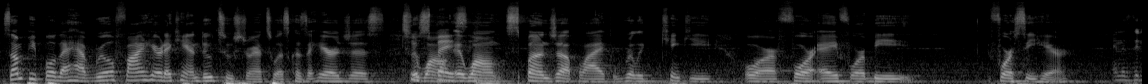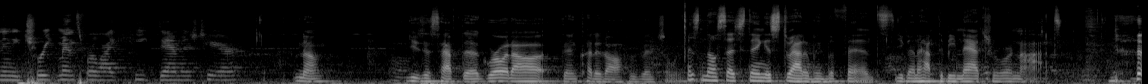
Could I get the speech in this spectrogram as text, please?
Some people that have real fine hair, they can't do two strand twists because the hair just Too it won't spacey. it won't sponge up like really kinky or 4A, 4B, 4C hair. And is there any treatments for like heat damaged hair? No, you just have to grow it out, then cut it off eventually. there's no such thing as straddling the fence. You're gonna have to be natural or not.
